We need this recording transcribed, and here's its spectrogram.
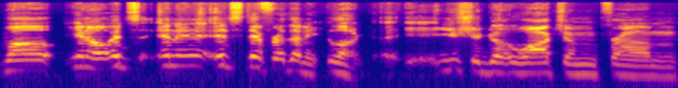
Well, you know, it's and it's different than look. You should go watch them from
